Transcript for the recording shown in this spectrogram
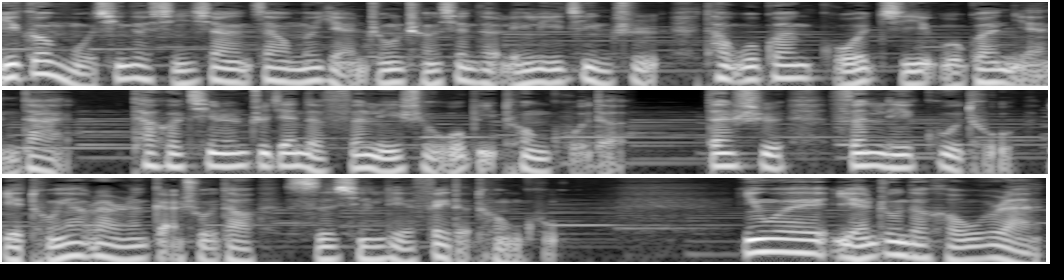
一个母亲的形象在我们眼中呈现得淋漓尽致，她无关国籍，无关年代，她和亲人之间的分离是无比痛苦的。但是分离故土也同样让人感受到撕心裂肺的痛苦，因为严重的核污染，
